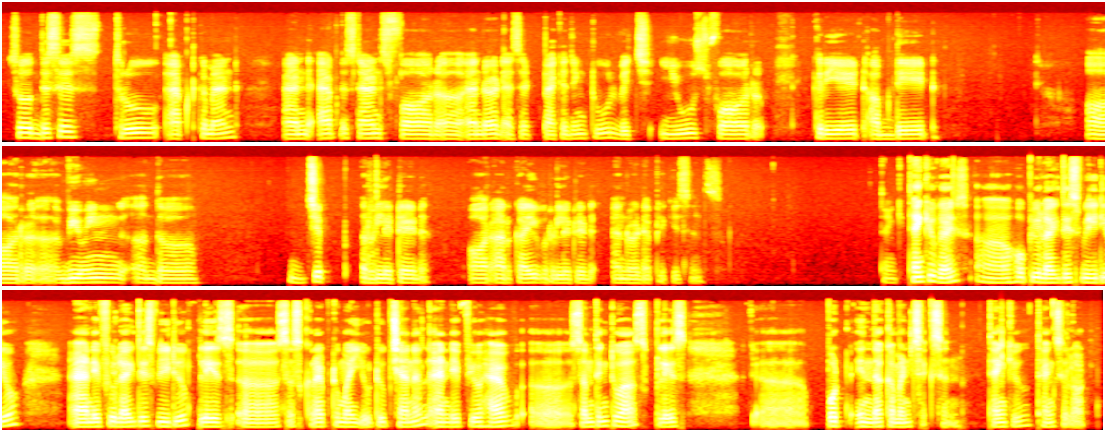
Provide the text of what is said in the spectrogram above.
So this is through aapt command and aapt stands for uh, android asset packaging tool which used for create update or uh, viewing uh, the zip related or archive related android applications. Thank you. Thank you guys. Uh, hope you like this video. And if you like this video please uh, subscribe to my youtube channel. And if you have uh, something to ask please uh, put in the comment section. Thank you. Thanks a lot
